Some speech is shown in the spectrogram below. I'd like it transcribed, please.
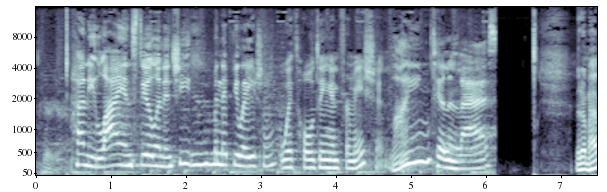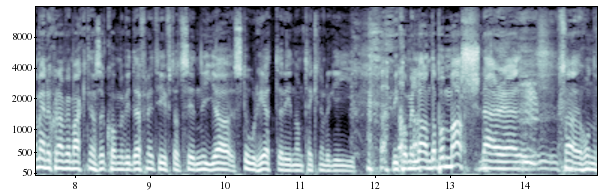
superior at? Honey, lying, stealing, and cheating. Manipulation. Withholding information. Lying. Telling lies. Med de här människorna vid makten så kommer vi definitivt att se nya storheter inom teknologi. Vi kommer landa på Mars när eh, här, hon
